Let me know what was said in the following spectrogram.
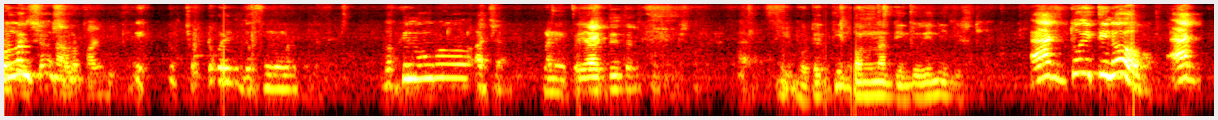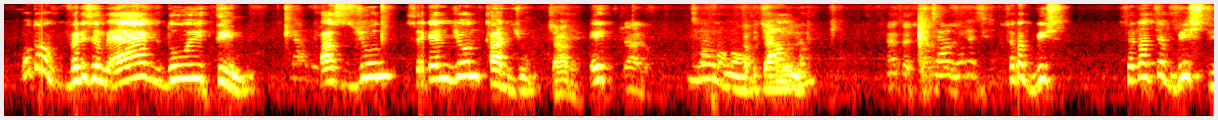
বললাম একটু ছোট্ট করে যদি দক্ষিণবঙ্গের দক্ষিণবঙ্গ আচ্ছা মানে এক দুই তারিখ। ভোটের দিন গণনার দিন দুদিনই বৃষ্টি। এক দুই তিন ও এক ও তো ভেরি সিম্পল এক দুই তিন first June second June third June. চার এই চার সেটা বিশ সেটা হচ্ছে বৃষ্টি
